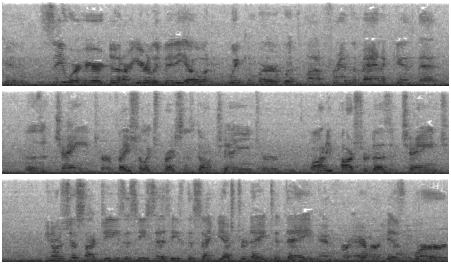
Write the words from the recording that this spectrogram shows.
can see we're here doing our yearly video in Wickenburg with my friend the mannequin that doesn't change. Her facial expressions don't change. Her body posture doesn't change. You know, it's just like Jesus. He says he's the same yesterday, today, and forever. His word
